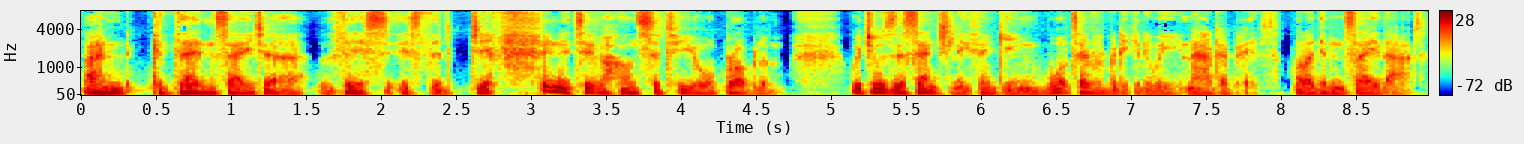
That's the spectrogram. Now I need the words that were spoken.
and could then say to her, This is the definitive answer to your problem, which was essentially thinking, What's everybody going to eat and add a bit? But I didn't say that.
